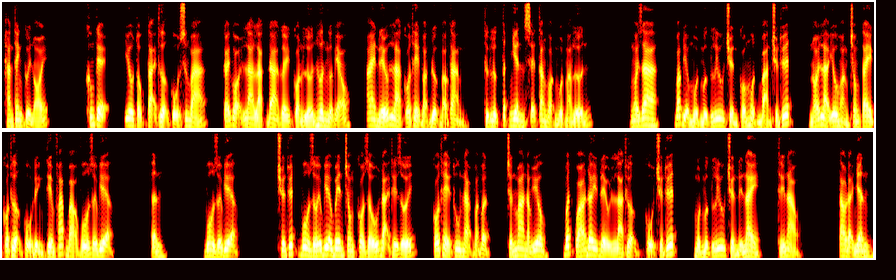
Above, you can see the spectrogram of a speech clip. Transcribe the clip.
Hàn thanh cười nói, không tệ, yêu tộc tại thượng cổ xưng bá, cái gọi là lạc đà gầy còn lớn hơn ngựa béo, ai nếu là có thể đoạt được bảo tàng, thực lực tất nhiên sẽ tăng vọt một mảng lớn. Ngoài ra, bắc địa một mực lưu truyền có một bản truyền thuyết, nói là yêu hoàng trong tay có thượng cổ đỉnh tiêm pháp bảo vô giới bia. Ân, vô giới bia truyền thuyết vô giới bia bên trong có dấu đại thế giới, có thể thu nạp vật vật, chấn ma nằm yêu, bất quá đây đều là thượng cổ truyền thuyết, một mực lưu truyền đến nay, thế nào? Tao đại nhân,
